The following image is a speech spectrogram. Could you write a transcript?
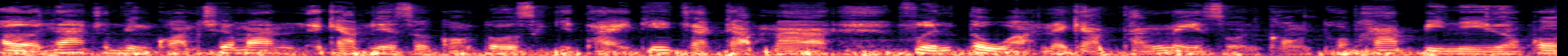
เออน่าจะถึงความเชื่อมั่นนะครับในส่วนของตัวเศรษฐกิจไทยที่จะกลับมาฟื้นตัวนะครับทั้งในส่วนของตัวภาพปีนี้แล้วก็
